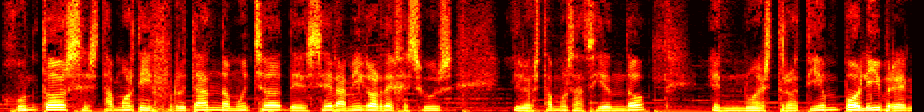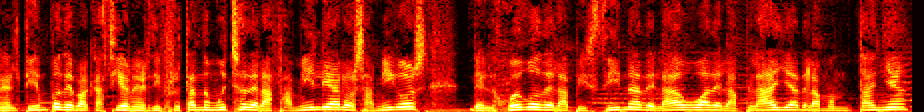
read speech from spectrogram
Juntos estamos disfrutando mucho de ser amigos de Jesús y lo estamos haciendo en nuestro tiempo libre, en el tiempo de vacaciones, disfrutando mucho de la familia, los amigos, del juego, de la piscina, del agua, de la playa, de la montaña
